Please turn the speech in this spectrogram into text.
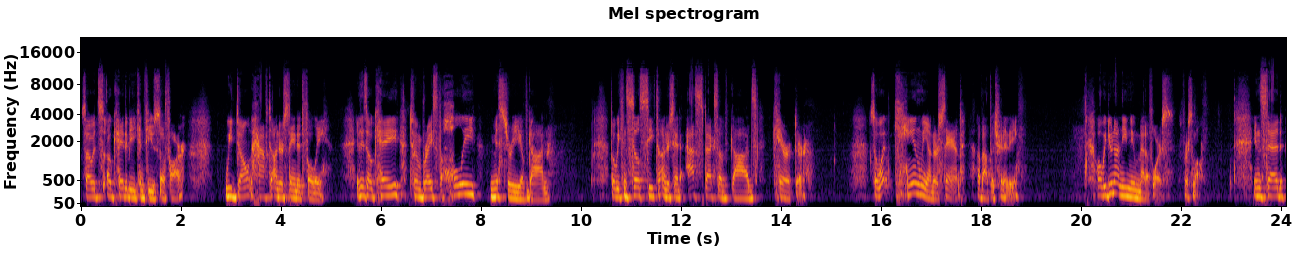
so it's okay to be confused so far. We don't have to understand it fully. It is okay to embrace the holy mystery of God, but we can still seek to understand aspects of God's character. So, what can we understand about the Trinity? Well, we do not need new metaphors, first of all. Instead,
